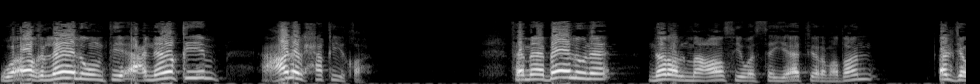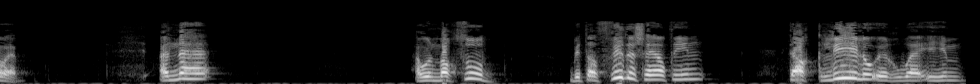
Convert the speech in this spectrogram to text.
وأغلالهم في أعناقهم على الحقيقة. فما بالنا نرى المعاصي والسيئات في رمضان؟ الجواب أنها أو المقصود بتصفيد الشياطين تقليل إغوائهم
